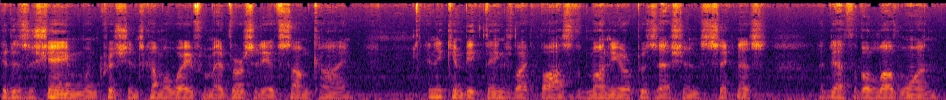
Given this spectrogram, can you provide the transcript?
It is a shame when Christians come away from adversity of some kind, and it can be things like loss of money or possessions, sickness, a death of a loved one,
